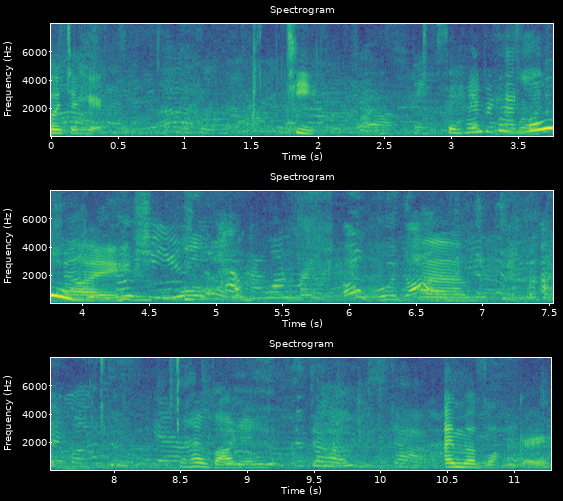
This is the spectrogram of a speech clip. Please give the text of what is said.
Oh, it's right here. T. Say hi. Hi. She used to have one right. Um, I'm vlogging. I'm a vlogger.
